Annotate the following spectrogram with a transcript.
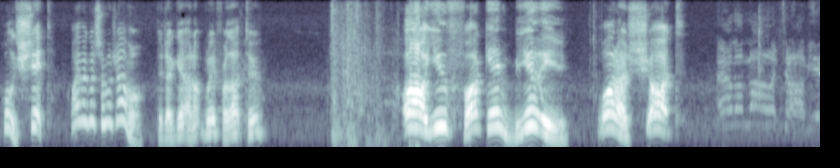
Holy shit. Why have I got so much ammo? Did I get an upgrade for that too? Oh, you fucking beauty! What a shot! Have a Molotov, you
